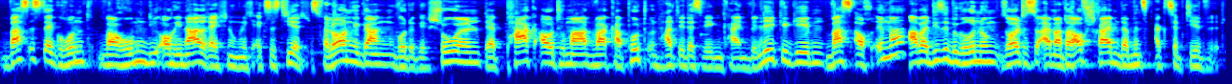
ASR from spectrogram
was ist der Grund, warum die Originalrechnung nicht existiert? Ist verloren gegangen, wurde gestohlen, der Parkautomat war kaputt und hat dir deswegen keinen Beleg gegeben, was auch immer. Aber diese Begründung solltest du einmal draufschreiben, damit es akzeptiert wird.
